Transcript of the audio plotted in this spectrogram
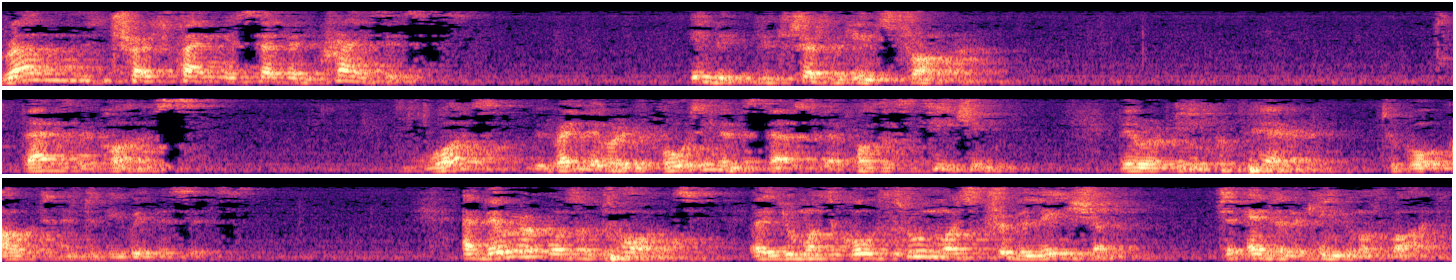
rather than the church finding itself in crisis, it, the church became stronger. That is because what when they were devoting themselves to the apostles' teaching, they were being prepared to go out and to be witnesses. And they were also taught that you must go through much tribulation to enter the kingdom of God.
